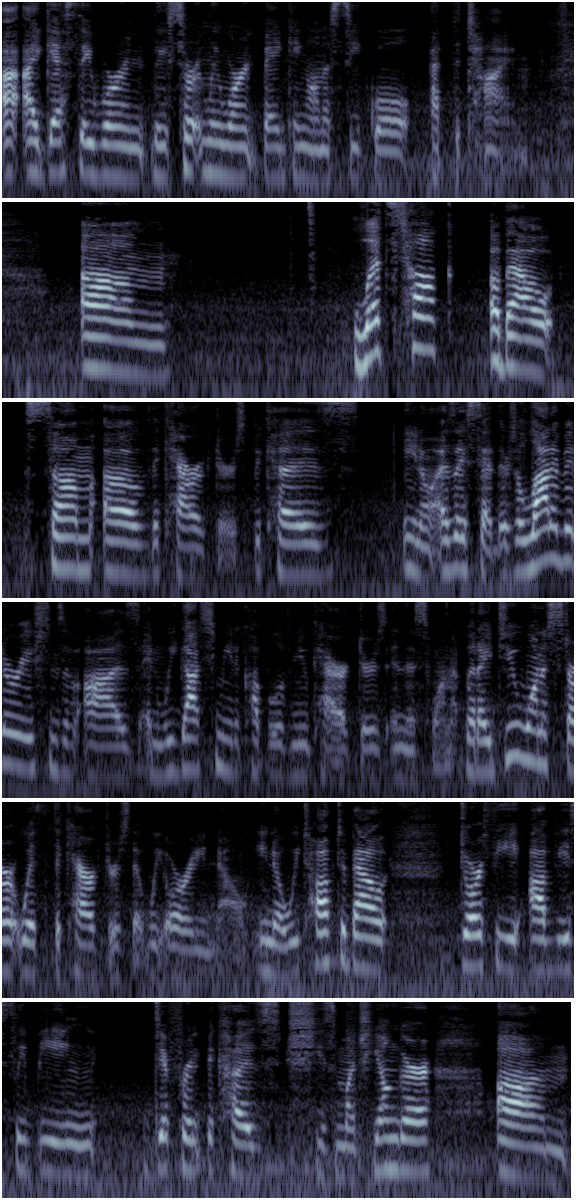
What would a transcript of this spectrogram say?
I, I guess they weren't. They certainly weren't banking on a sequel at the time. Um, let's talk about some of the characters because you know, as I said, there's a lot of iterations of Oz, and we got to meet a couple of new characters in this one. But I do want to start with the characters that we already know. You know, we talked about Dorothy obviously being different because she's much younger. Um,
